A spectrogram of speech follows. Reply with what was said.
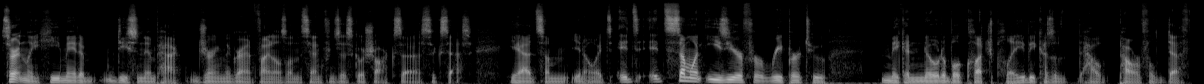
certainly he made a decent impact during the grand finals on the San Francisco Shock's uh, success. He had some, you know, it's it's it's somewhat easier for Reaper to make a notable clutch play because of how powerful Death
